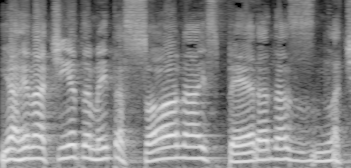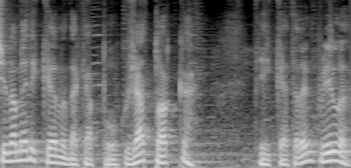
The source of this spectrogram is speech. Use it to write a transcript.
E a Renatinha também tá só na espera das latino-americanas, daqui a pouco já toca. Fica tranquila.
